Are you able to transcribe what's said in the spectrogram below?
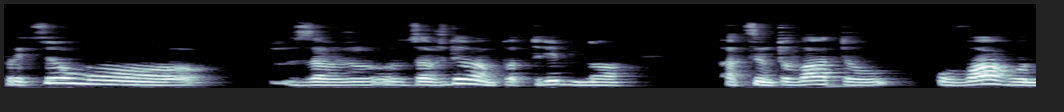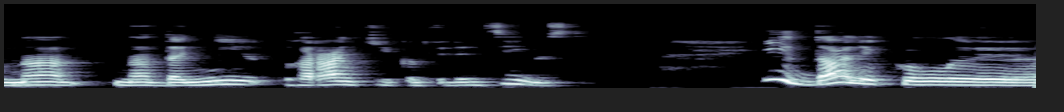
При цьому завжди вам потрібно акцентувати увагу на наданні гарантії конфіденційності. І далі, коли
